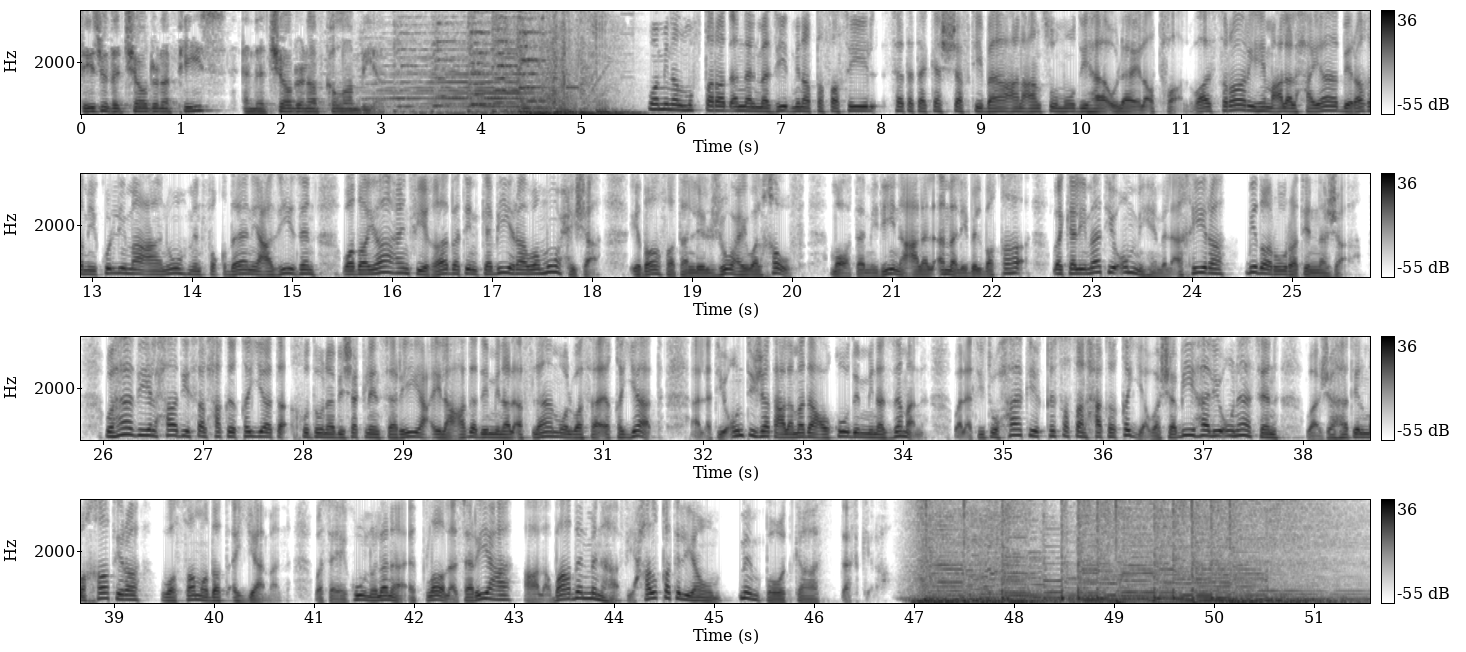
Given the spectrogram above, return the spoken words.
These are the children of peace and the children of Colombia. ومن المفترض أن المزيد من التفاصيل ستتكشف تباعا عن صمود هؤلاء الأطفال وإصرارهم على الحياة برغم كل ما عانوه من فقدان عزيز وضياع في غابة كبيرة وموحشة إضافة للجوع والخوف معتمدين على الأمل بالبقاء وكلمات أمهم الأخيرة بضرورة النجاة. وهذه الحادثة الحقيقية تأخذنا بشكل سريع إلى عدد من الأفلام والوثائقيات التي أنتجت على مدى عقود من الزمن والتي تحاكي قصصا حقيقية وشبيهة لأناس واجهت المخاطر وصمدت اياما. وسيكون لنا إطلالة سريعة على بعض منها في حلقة اليوم من بودكاست تذكرة.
